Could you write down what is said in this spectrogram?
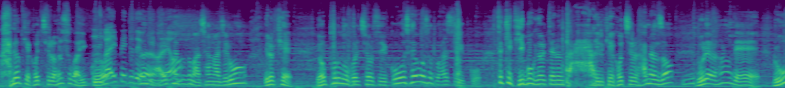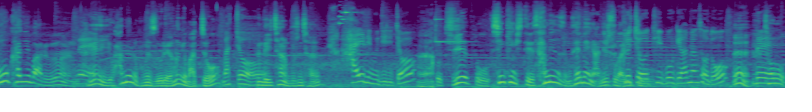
가볍게 거치를 할 수가 있고요. 음, 아이패드도 여기 네, 있네요. 아이패드도 마찬가지로 이렇게 옆으로도 거치할 수 있고 세워서도 할 수 있고 특히 디보기 할 때는 딱 이렇게 거치를 하면서 노래를 하는데 로우 카니발은 음. 네. 당연히 이 화면을 보면서 노래를 하는 게 맞죠. 맞죠? 근데 이 차는 무슨 차예요? 하이 리무진이죠? 네. 또 뒤에 또 싱킹 시트에 3인승, 3명이 앉을 수가 그렇죠. 있죠. 뒤보기 하면서도. 네. 네. 서로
